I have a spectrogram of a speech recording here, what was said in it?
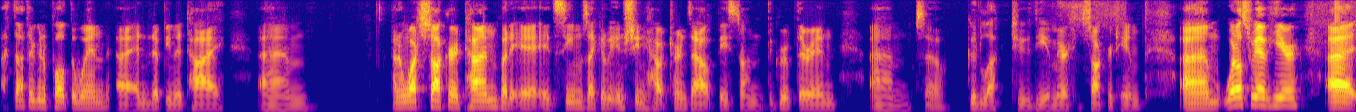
I thought they were going to pull out the win. Uh, ended up being a tie. Um, I don't watch soccer a ton, but it, it, seems like it'll be interesting how it turns out based on the group they're in. Um, so good luck to the American soccer team. Um, what else we have here? Uh,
